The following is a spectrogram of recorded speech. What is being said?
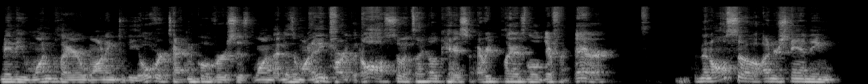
maybe one player wanting to be over technical versus one that doesn't want any part of it all. So it's like, okay, so every player is a little different there. And then also understanding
